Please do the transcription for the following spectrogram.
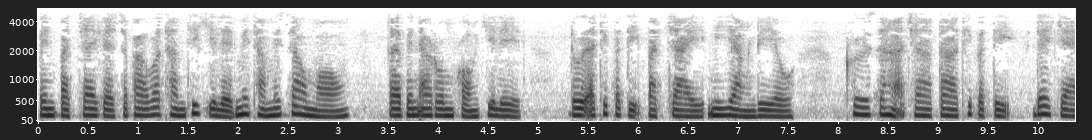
เป็นปัจจัยแก่สภาวธรรมที่กิเลสไม่ทำให้เศร้าหมอง แต่เป็นอารมณ์ของกิเลส โดยอธิปติปัจจัยมีอย่างเดียว คือสหชาตาธิปติได้แก่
